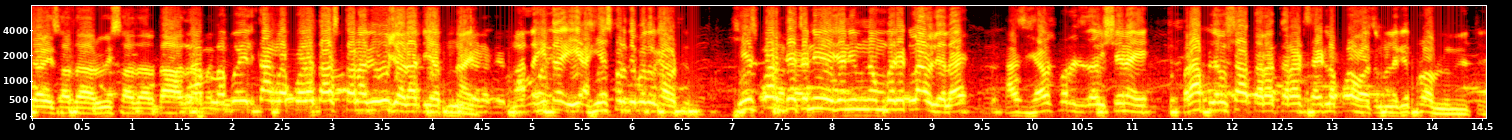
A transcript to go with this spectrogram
चाळीस हजार वीस हजार दहा हजार आपला म्हणते. बैल चांगला पळत असताना बी उजाडात येत नाही. आता इथं ह्या स्पर्धेबद्दल काय वाटतं? हे स्पर्धेचं नियोजन नंबर एक लावलेला आहे. आज ह्या स्पर्धेचा विषय नाही पण आपल्याला सातारा कराड साईडला पळवायचं म्हणलं की प्रॉब्लेम येतोय.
